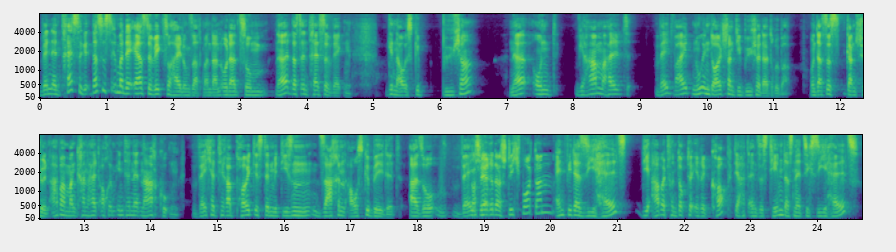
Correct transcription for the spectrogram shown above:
wenn Interesse, das ist immer der erste Weg zur Heilung, sagt man dann, oder zum, ne, das Interesse wecken. Genau, es gibt Bücher, ne, und wir haben halt weltweit nur in Deutschland die Bücher darüber. Und das ist ganz schön. Aber man kann halt auch im Internet nachgucken. Welcher Therapeut ist denn mit diesen Sachen ausgebildet? Also, welcher. Was wäre das Stichwort dann? Entweder Sie Health, die Arbeit von Dr. Erik Kopp, der hat ein System, das nennt sich Sie Health.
